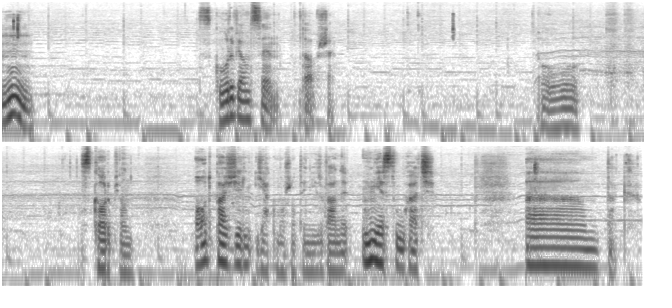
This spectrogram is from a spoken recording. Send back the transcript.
Mm. Skurwion syn. Dobrze. Skorpion. Od października... Jak można tej nirwany nie słuchać? Ehm, tak.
